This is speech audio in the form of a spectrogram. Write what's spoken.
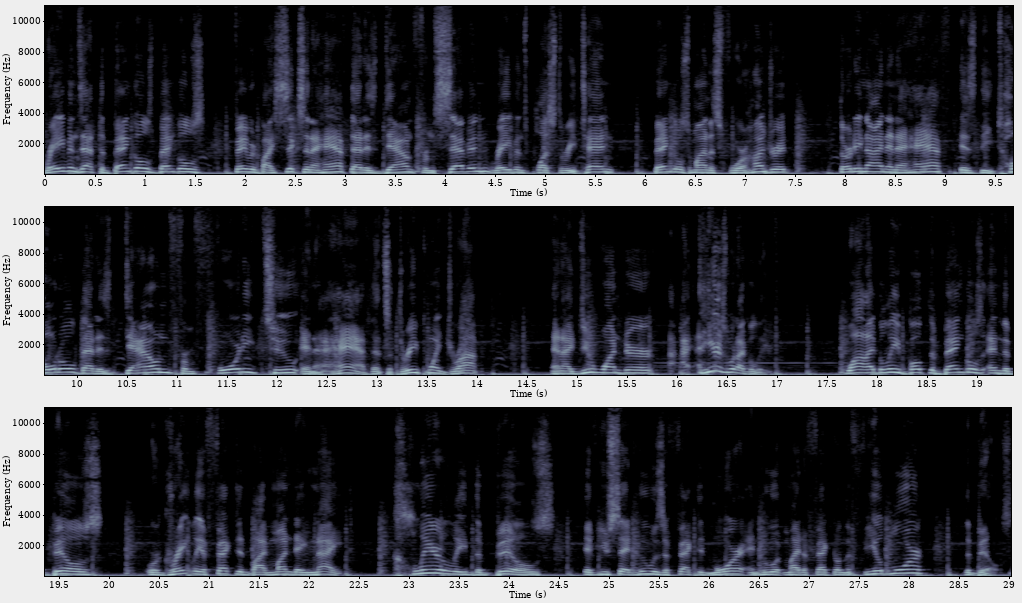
Ravens at the Bengals. Bengals favored by six and a half. That is down from seven. Ravens plus 310. Bengals minus 400. 39 and a half is the total. That is down from 42 and a half. That's a three point drop. And I do wonder I, here's what I believe. While I believe both the Bengals and the Bills were greatly affected by Monday night, clearly the Bills, if you said who was affected more and who it might affect on the field more, the Bills.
